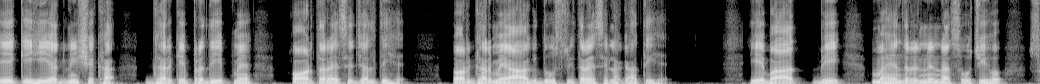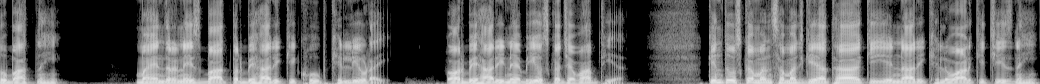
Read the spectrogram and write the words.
एक ही अग्निशिखा घर के प्रदीप में और तरह से जलती है और घर में आग दूसरी तरह से लगाती है। ये बात भी महेंद्र ने न सोची हो, सो बात नहीं। महेंद्र ने इस बात पर बिहारी की खूब खिल्ली उड़ाई, और बिहारी ने भी उसका जवाब दिया। किंतु उसका मन समझ गया था कि ये नारी खिलवाड़ की चीज़ नहीं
